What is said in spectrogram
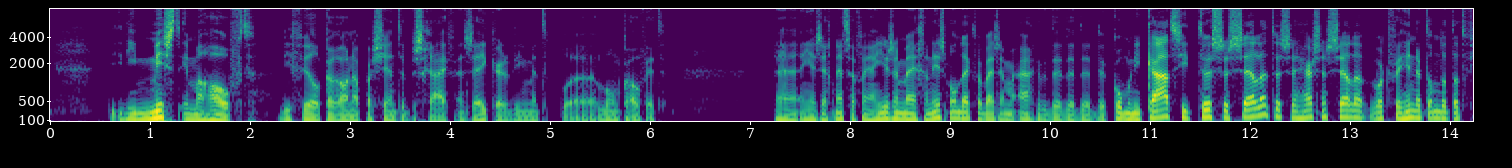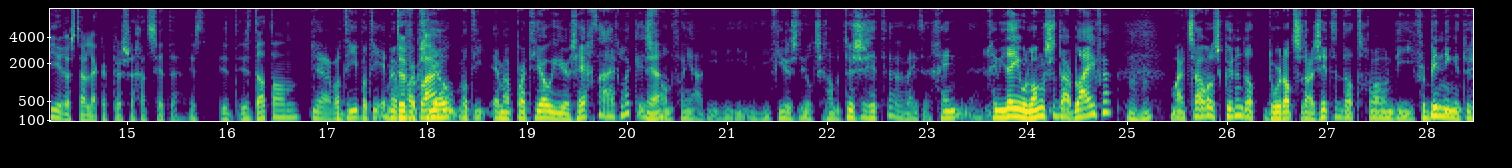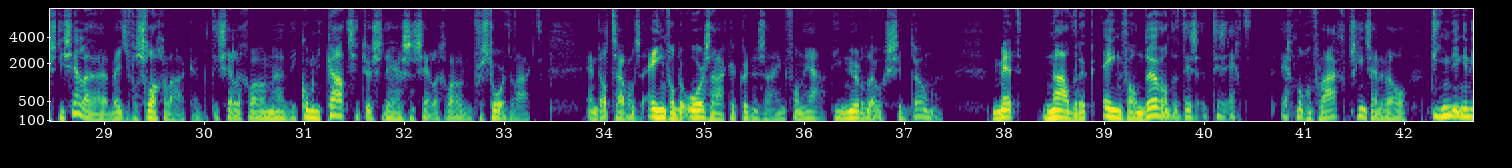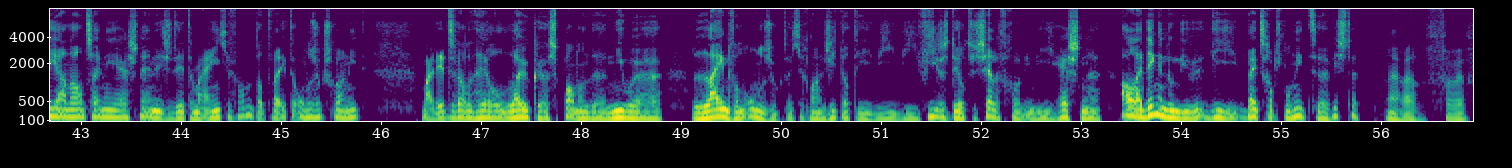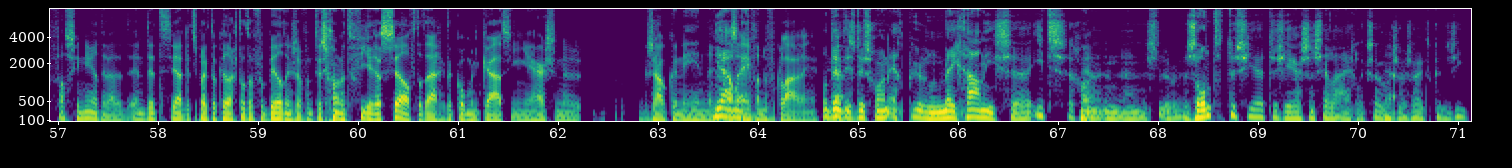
die, die mist in mijn hoofd die veel coronapatiënten beschrijven. En zeker die met eh, long-covid. Eh, en je zegt net zo van ja, hier is een mechanisme ontdekt waarbij zeg maar, eigenlijk de, de, de, de communicatie tussen cellen, tussen hersencellen, wordt verhinderd omdat dat virus daar lekker tussen gaat zitten. Is, is, is dat dan? Ja, wat die, wat die Emma Te Partio, verklaren? wat die Emma Partio hier zegt eigenlijk, is Ja. van, van ja, die, die, die virusdeeltjes gaan ertussen zitten. We weten geen, geen idee hoe lang ze daar blijven. Mhm. Maar het zou wel eens kunnen dat doordat ze daar zitten, dat gewoon die verbindingen tussen die cellen een beetje van slag raken. Dat die cellen gewoon, eh, die communicatie tussen de hersencellen gewoon verstoord raakt. En dat zou wel eens een van de oorzaken kunnen zijn van ja, die neurologische symptomen. Met nadruk één van de, want het is, het is echt, echt nog een vraag. Misschien zijn er wel tien dingen die aan de hand zijn in je hersenen en is dit er maar eentje van. Dat weten de onderzoeks gewoon niet. Maar dit is wel een heel leuke, spannende, nieuwe lijn van onderzoek. Dat je gewoon ziet dat die, die, die virusdeeltjes zelf gewoon in die hersenen allerlei dingen doen die, die wetenschappers nog niet eh, wisten. Nou, wel fa- fascinerend inderdaad. En dit, ja, dit spreekt ook heel erg tot de verbeelding. Zo van, het is gewoon het virus zelf dat eigenlijk de communicatie in je hersenen zou kunnen hinderen. Ja, als want- een van de verklaringen. Want Ja. dit is dus gewoon echt puur een mechanisch eh, iets. Gewoon Ja. een, zand tussen je, tussen je hersencellen eigenlijk. Zo, Ja. zo zou je het kunnen zien.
